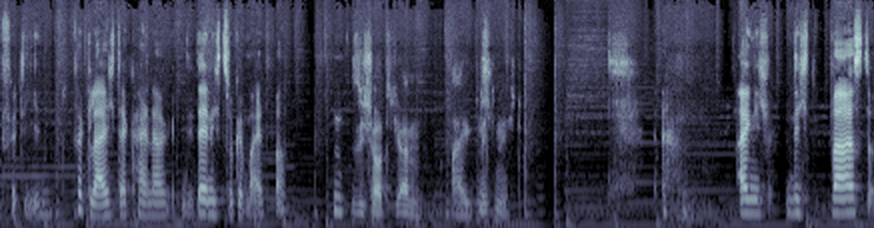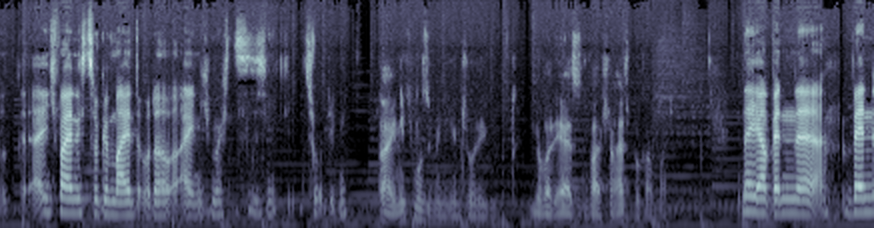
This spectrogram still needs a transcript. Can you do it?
für den Vergleich, der keiner, der nicht so gemeint war. Sie schaut dich an. Eigentlich nicht. Eigentlich nicht, war es, eigentlich war er nicht so gemeint oder eigentlich möchten Sie sich nicht entschuldigen. Eigentlich muss ich mich nicht entschuldigen. Nur weil er jetzt den falschen Hals bekommen hat. Naja, wenn, äh, wenn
